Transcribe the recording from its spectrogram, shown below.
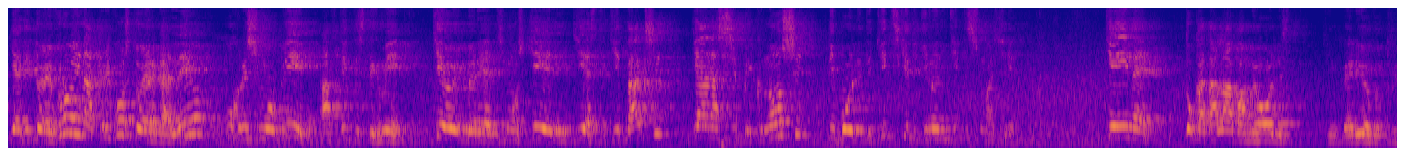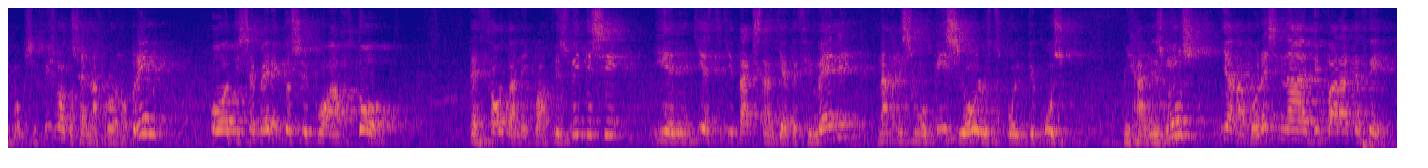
Γιατί το ευρώ είναι ακριβώς το εργαλείο που χρησιμοποιεί αυτή τη στιγμή και ο υπεριαλισμός και η ελληνική αστική τάξη για να συμπυκνώσει την πολιτική της και την κοινωνική της συμμαχία. Και είναι, το καταλάβαμε όλοι στην περίοδο του δημοψηφίσματος ένα χρόνο πριν, ότι σε περίπτωση που αυτό τεθόταν υπό αμφισβήτηση, η ελληνική αστική τάξη ήταν διατεθειμένη να χρησιμοποιήσει όλους τους πολιτικούς μηχανισμούς για να μπορέσει να αντιπαρατεθεί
